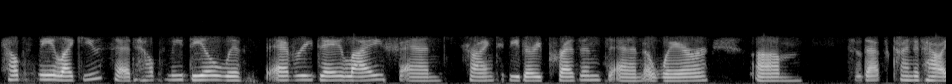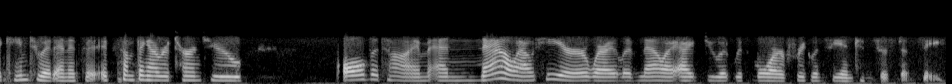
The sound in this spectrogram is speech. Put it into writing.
helps me, like you said, helps me deal with everyday life and trying to be very present and aware. Um, so that's kind of how I came to it, and it's a, it's something I return to all the time. And now out here where I live now, I, I do it with more frequency and consistency.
